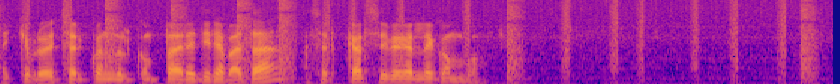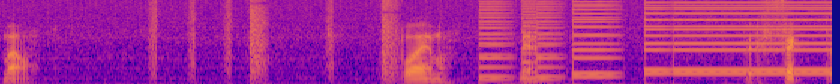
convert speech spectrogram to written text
Hay que aprovechar cuando el compadre tira patada, acercarse y pegarle combo. Vamos. Podemos. Perfecto.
